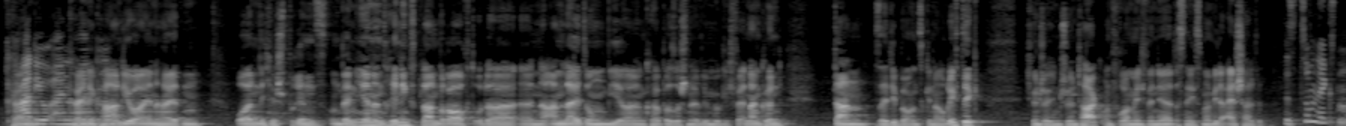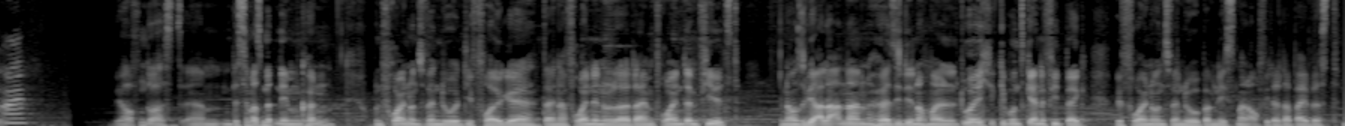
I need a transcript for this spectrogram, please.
kein, Cardio keine Cardio-Einheiten, ordentliche Sprints. Und wenn ihr einen Trainingsplan braucht oder äh, eine Anleitung, wie ihr euren Körper so schnell wie möglich verändern könnt, dann seid ihr bei uns genau richtig. Ich wünsche euch einen schönen Tag und freue mich, wenn ihr das nächste Mal wieder einschaltet. Bis zum nächsten Mal. Wir hoffen, du hast ähm, ein bisschen was mitnehmen können und freuen uns, wenn du die Folge deiner Freundin oder deinem Freund empfiehlst. Genauso wie alle anderen, hör sie dir nochmal durch, gib uns gerne Feedback. Wir freuen uns, wenn du beim nächsten Mal auch wieder dabei bist.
